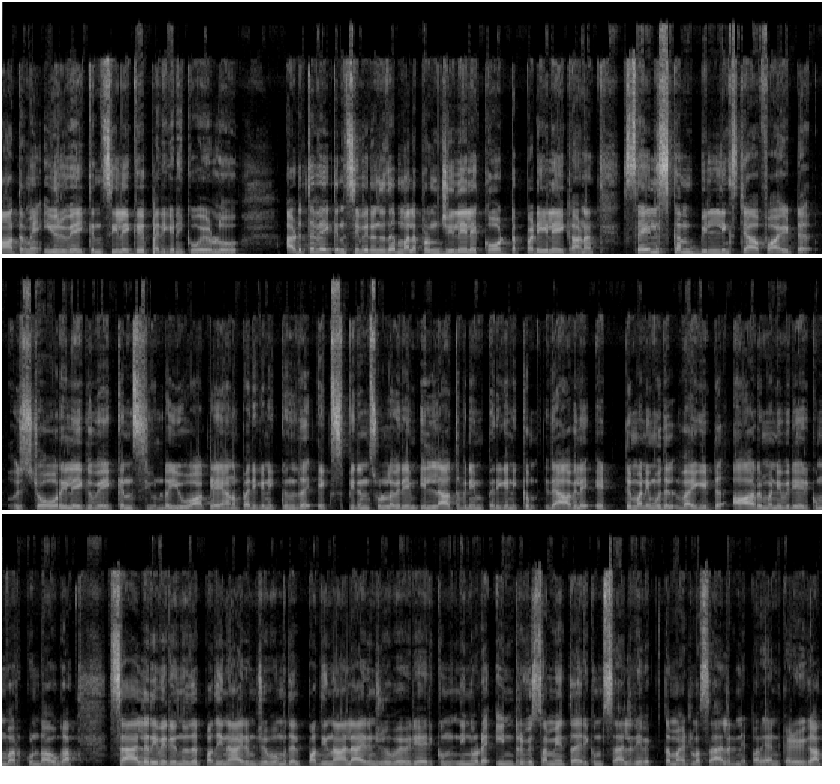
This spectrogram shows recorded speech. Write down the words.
മാത്രമേ ഈ ഒരു വേക്കൻസിയിലേക്ക് പരിഗണിക്കുകയുള്ളൂ. അടുത്ത വേക്കൻസി വരുന്നത് മലപ്പുറം ജില്ലയിലെ കോട്ടപ്പടിയിലേക്കാണ്. സെയിൽസ് കം ബില്ലിംഗ് സ്റ്റാഫായിട്ട് ഒരു സ്റ്റോറിലേക്ക് വേക്കൻസി ഉണ്ട്. യുവാക്കളെയാണ് പരിഗണിക്കുന്നത്. എക്സ്പീരിയൻസ് ഉള്ളവരെയും ഇല്ലാത്തവരെയും പരിഗണിക്കും. രാവിലെ എട്ട് മണി മുതൽ വൈകിട്ട് ആറ് മണി വരെയായിരിക്കും വർക്ക് ഉണ്ടാവുക. സാലറി വരുന്നത് പതിനായിരം രൂപ മുതൽ പതിനാലായിരം രൂപ വരെയായിരിക്കും. നിങ്ങളുടെ ഇന്റർവ്യൂ സമയത്തായിരിക്കും സാലറി വ്യക്തമായിട്ടുള്ള സാലറി പറയാൻ കഴിയുക.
